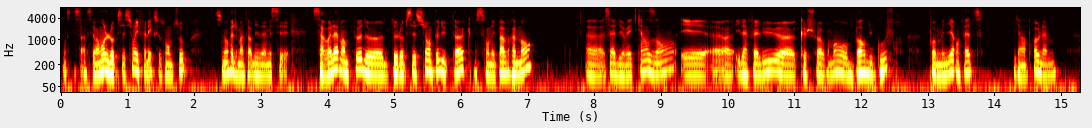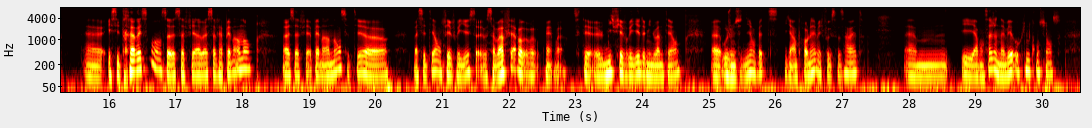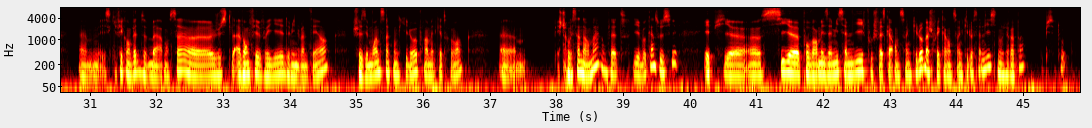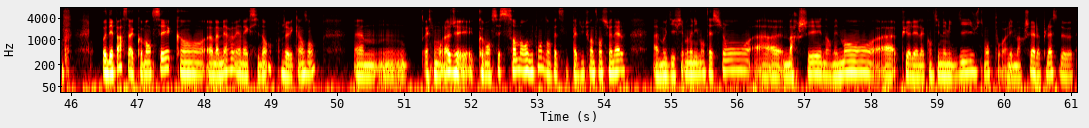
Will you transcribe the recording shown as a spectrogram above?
C'était ça, c'est vraiment l'obsession, il fallait que ce soit en dessous. Sinon, en fait, je m'interdisais. Mais c'est, ça relève un peu de, de l'obsession, un peu du toc, mais ça n'en est pas vraiment. ça a duré 15 ans et il a fallu que je sois vraiment au bord du gouffre pour me dire, en fait, il y a un problème. Euh, et c'est très récent, hein, ça, fait, ça fait à peine un an. Euh, ça fait à peine un an, c'était. Euh, bah, c'était en février, ça, va faire, euh, ouais, voilà, c'était euh, mi-février 2021, euh, où je me suis dit, en fait, il y a un problème, il faut que ça s'arrête. Euh, et avant ça, j'en avais aucune conscience. Euh, et ce qui fait qu'en fait, bah, avant ça, euh, juste avant février 2021, je faisais moins de 50 kg pour 1m80. Euh, et je trouvais ça normal en fait, il n'y avait aucun souci. Et puis si pour voir mes amis samedi, il faut que je fasse 45 kg, bah, je ferai 45 kg samedi, sinon j'irai pas. Et puis c'est tout. Au départ, ça a commencé quand ma mère a eu un accident, quand j'avais 15 ans. Euh, à ce moment-là, j'ai commencé sans m'en rendre compte, en fait, c'était pas du tout intentionnel, à modifier mon alimentation, à marcher énormément, à puis aller à la cantine à midi, justement pour aller marcher à la place de,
